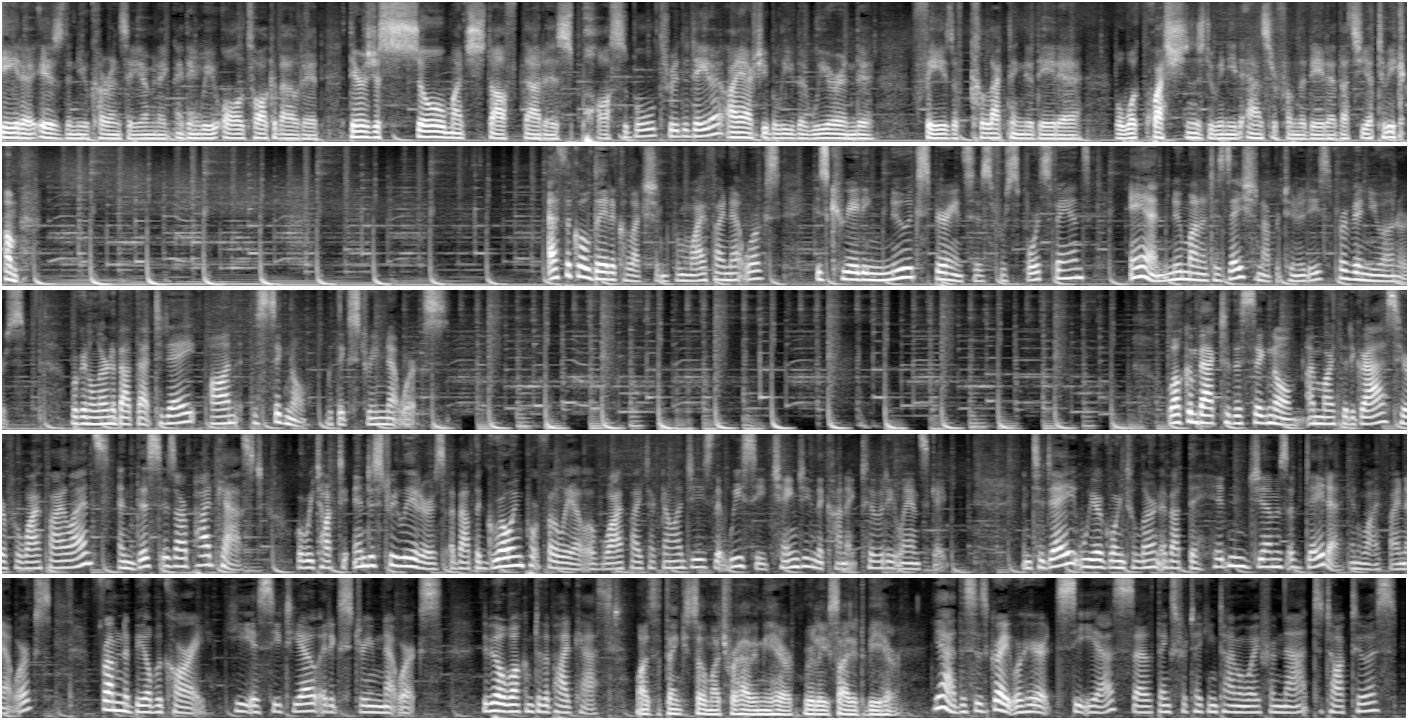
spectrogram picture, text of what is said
data is the new currency. I mean, I, I, think we all talk about it. There's just so much stuff that is possible through the data. I actually believe that we are in the phase of collecting the data, but what questions do we need answered from the data? That's yet to become. Ethical data collection from Wi Fi networks is creating new experiences for sports fans and new monetization opportunities for venue owners. We're going to learn about that today on The Signal with Extreme Networks. Welcome back to The Signal. I'm Martha DeGrasse here for Wi Fi Alliance, and this is our podcast where we talk to industry leaders about the growing portfolio of Wi Fi technologies that we see changing the connectivity landscape. And today we are going to learn about the hidden gems of data in Wi Fi networks from Nabil Bukhari. He is CTO at Extreme Networks. Nabil, welcome to the podcast. Martha, thank you so much for having me here. Really excited to be here. Yeah, this is great. We're here at CES, so thanks for taking time away from that to talk to us.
